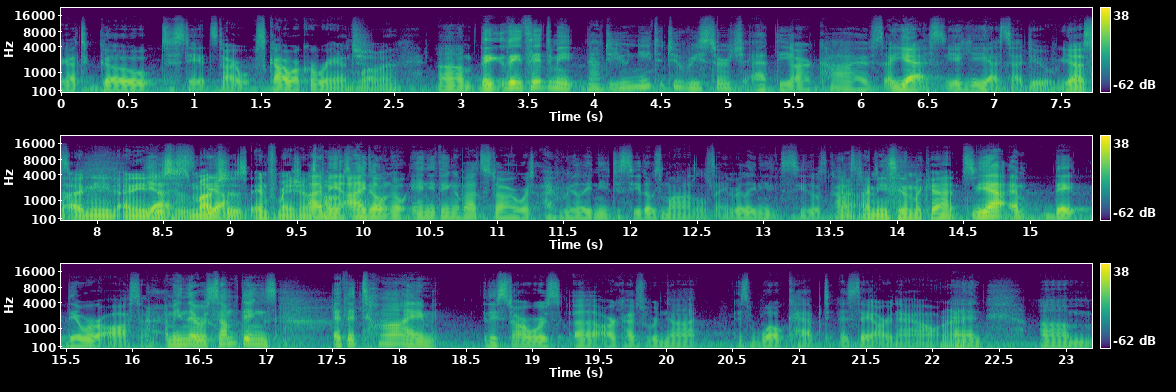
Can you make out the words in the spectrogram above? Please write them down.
I got to go to stay at Star Skywalker Ranch. Love it. Um, they, they said to me, now, do you need to do research at the archives? Uh, yes, y- yes, I do. Yes, I need I need Yes, just as much yeah. as information as I mean, possible. I don't know anything about Star Wars. I really need to see those models. I really need to see those Yeah, costumes. I need to see the maquettes. Yeah, um, they they were awesome. I mean, there were some things at the time. The Star Wars uh, archives were not as well kept as they are now, Right. and um,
